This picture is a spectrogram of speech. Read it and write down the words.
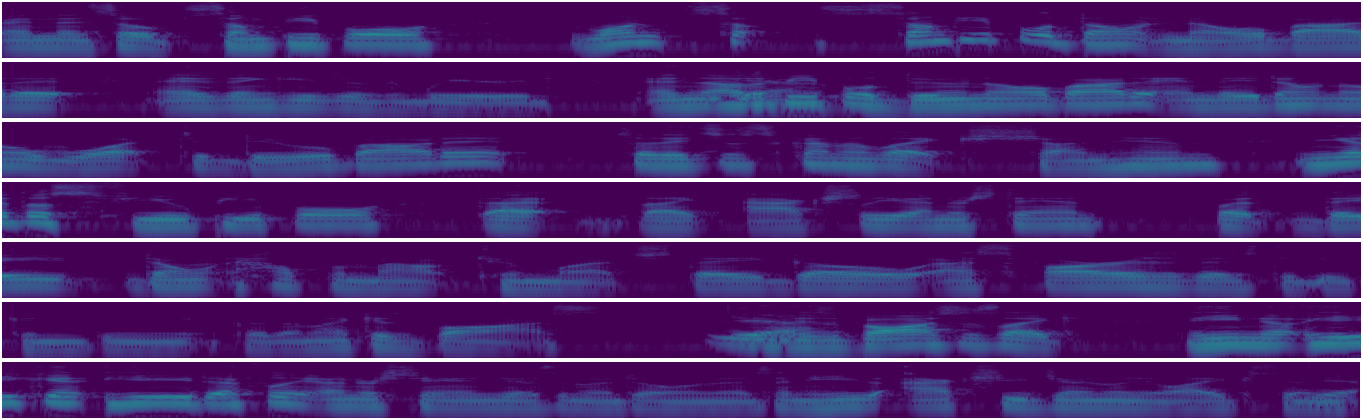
and then so some people one so, some people don't know about it and think he's just weird, and other Yeah. people do know about it and they don't know what to do about it, so they just kind of like shun him. And you have those few people that like actually understand, but they don't help him out too much. They go as far as it is to be convenient for them, like his boss. Yeah, his boss is like he know he can he definitely understands he has a mental illness and he actually genuinely likes him. yeah,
